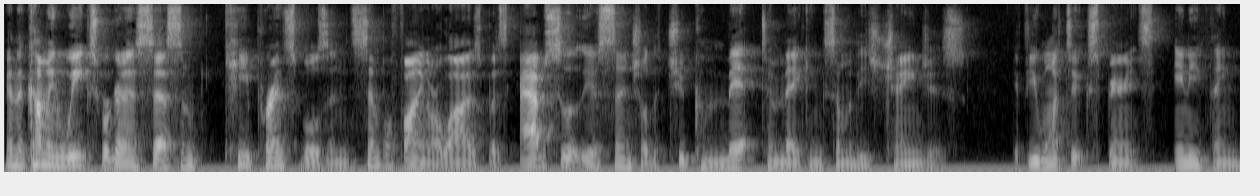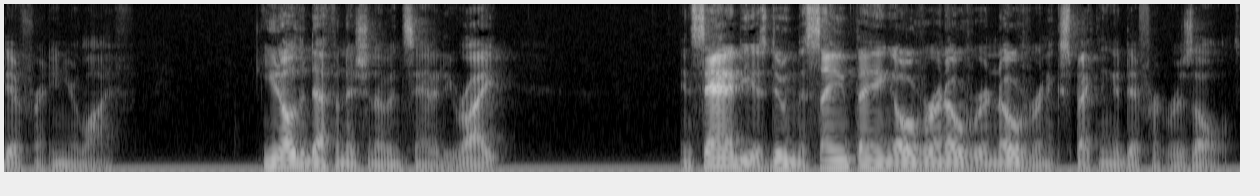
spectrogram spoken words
In the coming weeks, we're going to assess some key principles in simplifying our lives, but it's absolutely essential that you commit to making some of these changes if you want to experience anything different in your life. You know the definition of insanity, right? Insanity is doing the same thing over and over and over and expecting a different result.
